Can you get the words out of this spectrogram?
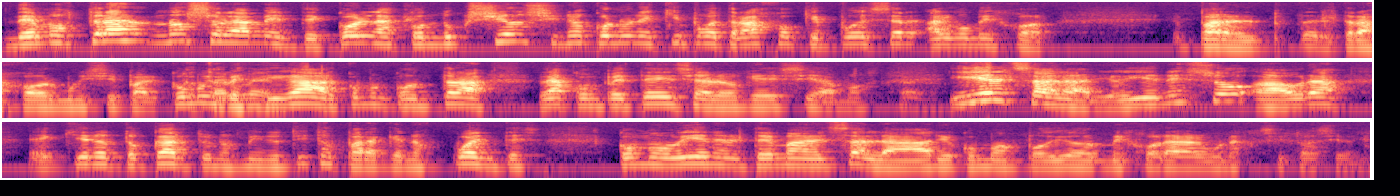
demostrar no solamente con la conducción, sino con un equipo de trabajo que puede ser algo mejor para el, el trabajador municipal. Cómo Totalmente. investigar, cómo encontrar la competencia, lo que decíamos. Claro. Y el salario. Y en eso ahora eh, quiero tocarte unos minutitos para que nos cuentes cómo viene el tema del salario, cómo han podido mejorar algunas situaciones.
